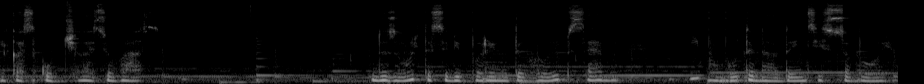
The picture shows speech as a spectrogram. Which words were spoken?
яка скупчилась у вас. Дозвольте собі поринути вглиб себе і побути наодинці з собою.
